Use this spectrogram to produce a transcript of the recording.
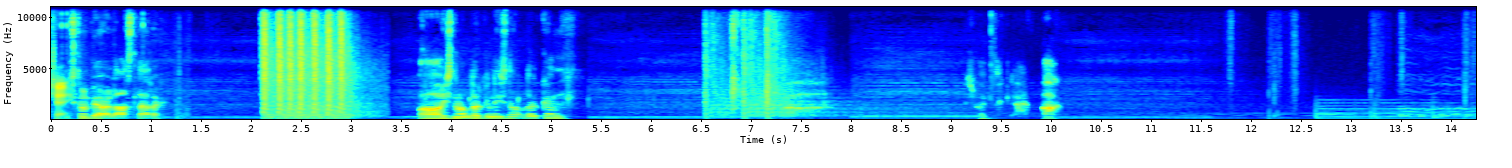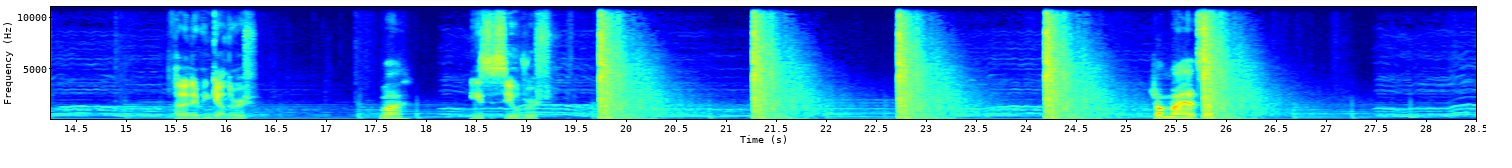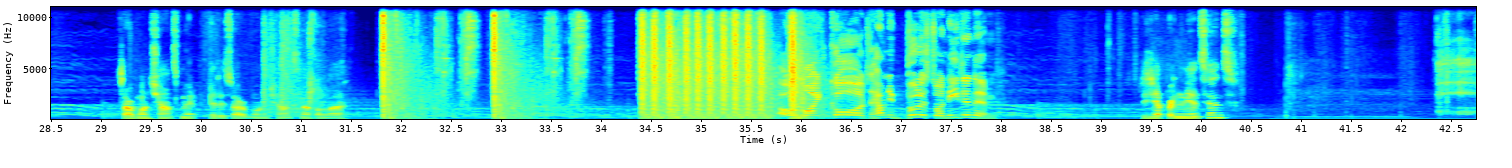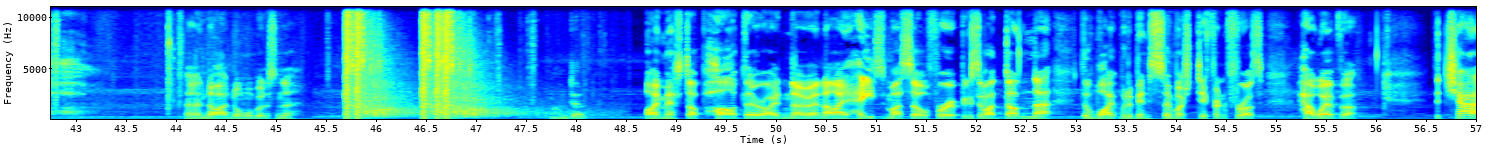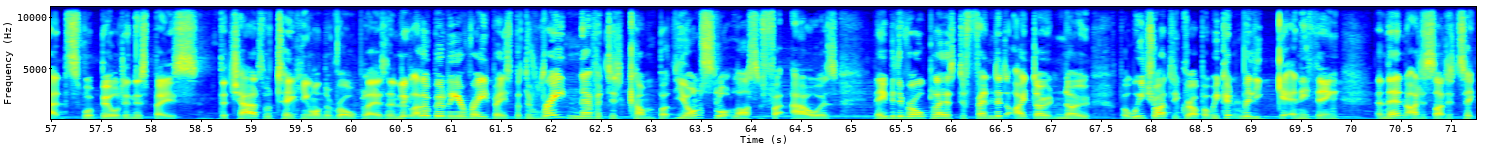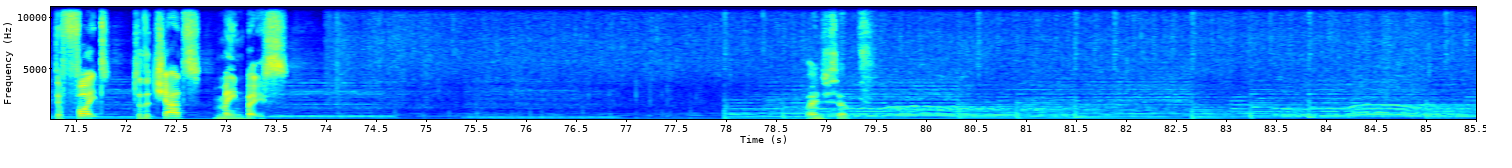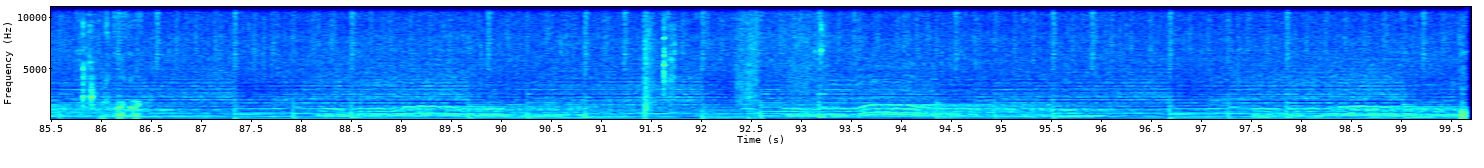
Okay. It's gonna be our last ladder. Oh, he's not looking, he's not looking. Like that. Fuck. I don't think we can get on the roof. Why? I think it's a sealed roof. Jump my headset. It's our one chance, mate. It is our one chance, not gonna lie. God! How many bullets do I need in him? Did you not bring the incense? Uh, no, I had normal bullets in there. I'm dead. I messed up hard there, I know, and I hated myself for it because if I'd done that, the wipe would have been so much different for us. However, the Chads were building this base. The Chads were taking on the role players, and it looked like they were building a raid base, but the raid never did come. But the onslaught lasted for hours. Maybe the role players defended, I don't know. But we tried to grab, but we couldn't really get anything. And then I decided to take the fight to the Chads' main base. Behind you, Seb. Quick, quick, quick.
